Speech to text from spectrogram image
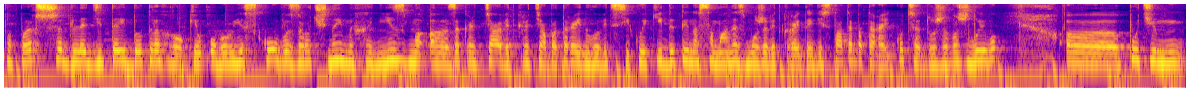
По-перше, для дітей до трьох років обов'язково зручний механізм е, закриття відкриття батарейного відсіку, який дитина сама не зможе відкрити і дістати батарейку. Це дуже важливо. Е, Потім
